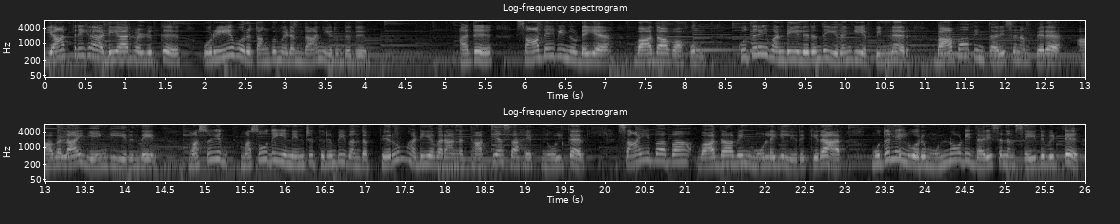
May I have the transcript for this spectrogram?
யாத்ரிக அடியார்களுக்கு ஒரே ஒரு தங்குமிடம்தான் இருந்தது. அது சாதேவினுடைய வாதாவாகும். குதிரை வண்டியிலிருந்து இறங்கிய பின்னர் பாபாவின் தரிசனம் பெற ஆவலாய் ஏங்கி மசூ மசூதியின் மசூதியினின்று திரும்பி வந்த பெரும் அடியவரான தாத்யா சாஹிப் நூல்கர் சாயிபாபா வாதாவின் மூலையில் இருக்கிறார். முதலில் ஒரு முன்னோடி தரிசனம் செய்துவிட்டு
